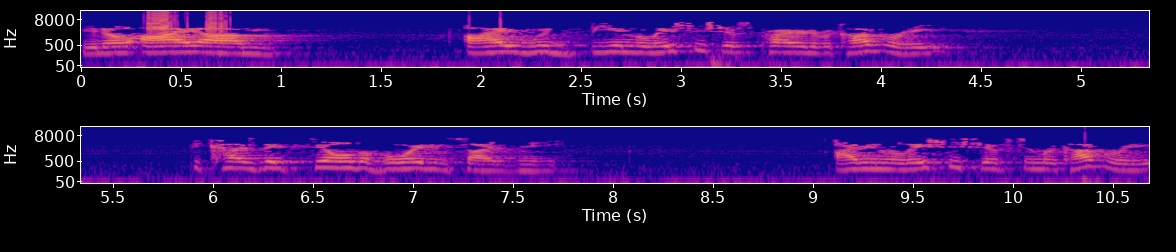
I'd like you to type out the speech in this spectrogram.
You know, I um, I would be in relationships prior to recovery because they fill the void inside of me. I'm in relationships in recovery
